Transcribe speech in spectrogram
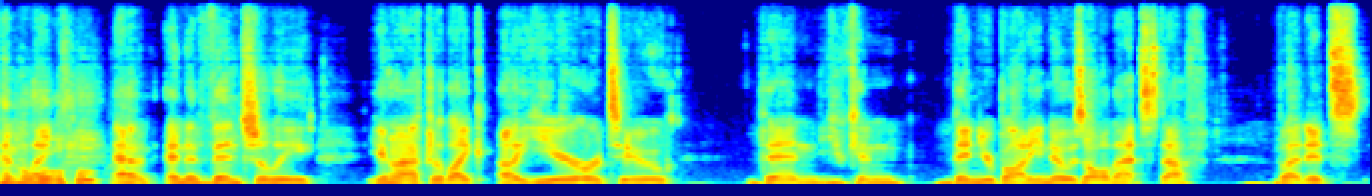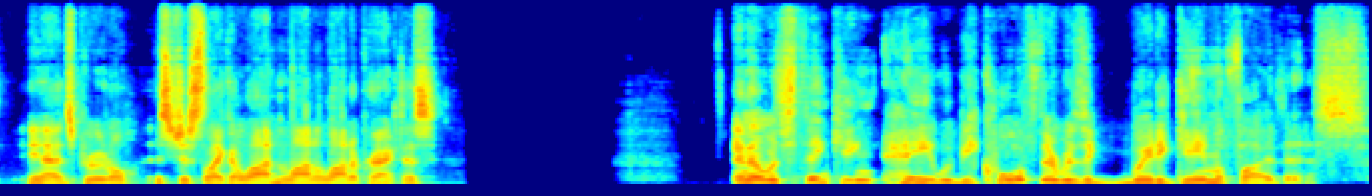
and like, and, and eventually, you know, after like a year or two, then you can, then your body knows all that stuff. But it's, yeah, it's brutal. It's just like a lot and a lot, a lot of practice. And I was thinking, hey, it would be cool if there was a way to gamify this.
